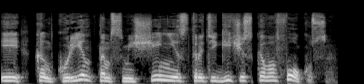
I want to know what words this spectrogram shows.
и конкурентном смещении стратегического фокуса.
